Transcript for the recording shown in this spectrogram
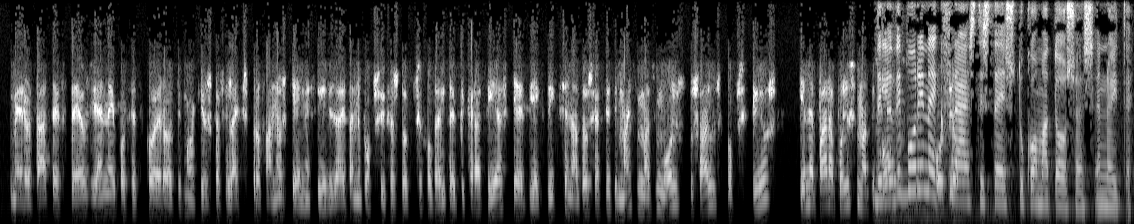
Με ρωτάτε ευθέως για ένα υποθετικό ερώτημα. Ο κ. Κασελάκης προφανώς και είναι ΣΥΡΙΖΑ, ήταν υποψήφιος στο ψηφοδέλτιο επικρατείας και διεκδίκησε να δώσει αυτή τη μάχη μαζί με όλους τους άλλους υποψηφίους και είναι πάρα πολύ σημαντικό. Δηλαδή, μπορεί να ότι ο- εκφράσει τις θέσεις του κόμματός σας, εννοείται.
